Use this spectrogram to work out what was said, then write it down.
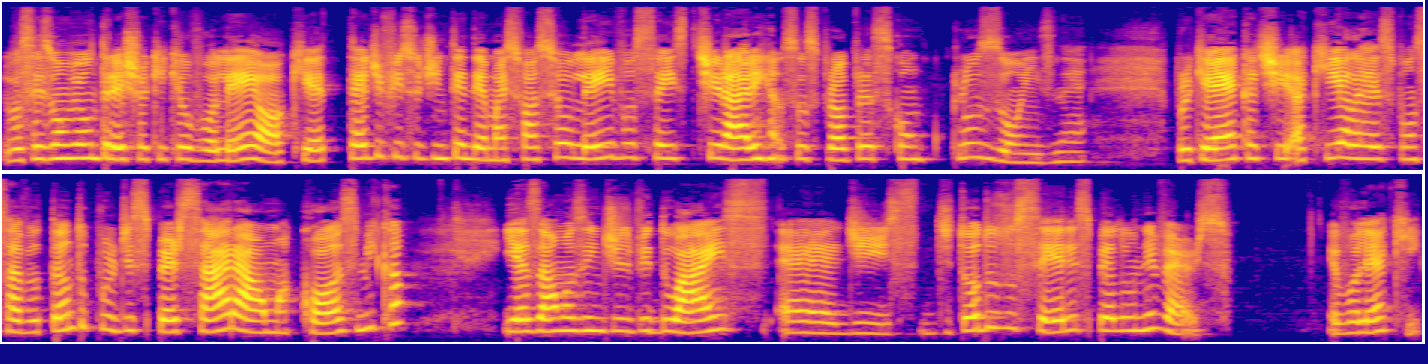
vocês vão ver um trecho aqui que eu vou ler, ó, que é até difícil de entender, mas fácil eu ler e vocês tirarem as suas próprias conclusões, né? Porque Hecate aqui ela é responsável tanto por dispersar a alma cósmica e as almas individuais é, de, de todos os seres pelo universo. Eu vou ler aqui.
